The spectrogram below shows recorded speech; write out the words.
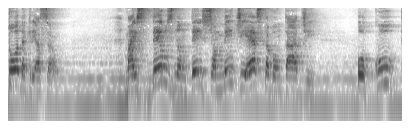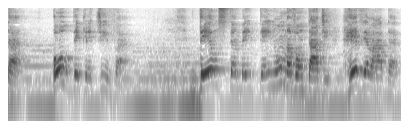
toda a criação. Mas Deus não tem somente esta vontade oculta ou decretiva. Deus também tem uma vontade revelada.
